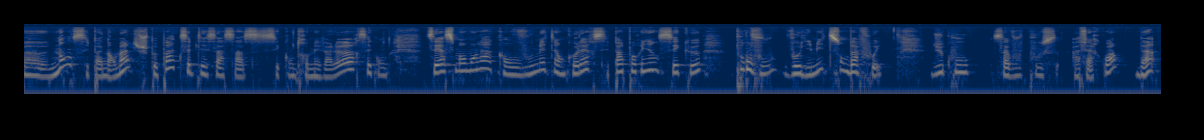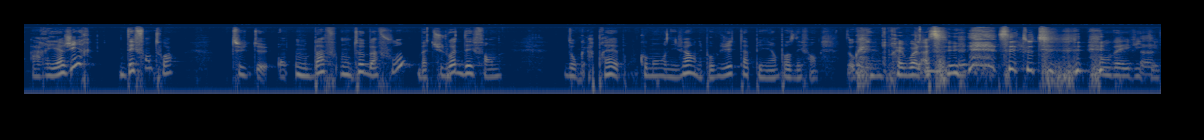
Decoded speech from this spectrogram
euh, non, c'est pas normal, je peux pas accepter ça, ça c'est contre mes valeurs, c'est contre. C'est à ce moment-là, quand vous vous mettez en colère, c'est pas pour rien, c'est que pour vous, vos limites sont bafouées. Du coup, ça vous pousse à faire quoi? Ben à réagir, défends-toi. On, on te bafoue, bah, tu dois te défendre. Donc après, bon, comment on y va On n'est pas obligé de taper hein, pour se défendre. Donc après, voilà, c'est On va éviter.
